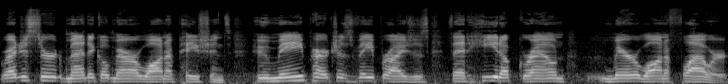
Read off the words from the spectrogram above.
registered medical marijuana patients who may purchase vaporizers that heat up ground marijuana flower.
